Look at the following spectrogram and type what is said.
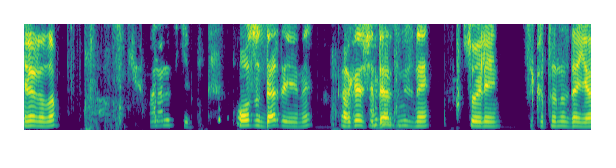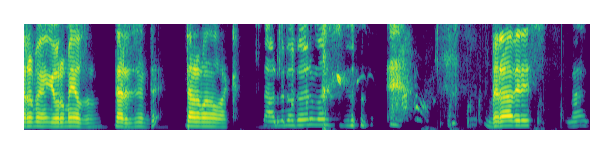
Helal oğlum. Ananı sikeyim. Olsun derdi yine. Arkadaşlar Arkadaş- derdiniz ne? Söyleyin. Sıkıntınız ne? Yoruma, yoruma yazın. Derdiniz de derman olarak. Derdine sikeyim. Beraberiz. Ben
